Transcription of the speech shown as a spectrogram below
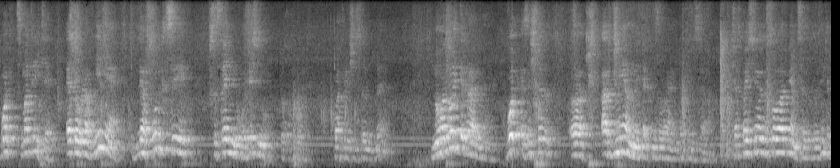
вот, смотрите, это уравнение для функции в состоянии вот здесь ню только входит, квадратное число да? Но оно интегральное. Вот, значит, этот э, обменный, так называемый потенциал. Сейчас поясню это слово обмен, сразу возникнет.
